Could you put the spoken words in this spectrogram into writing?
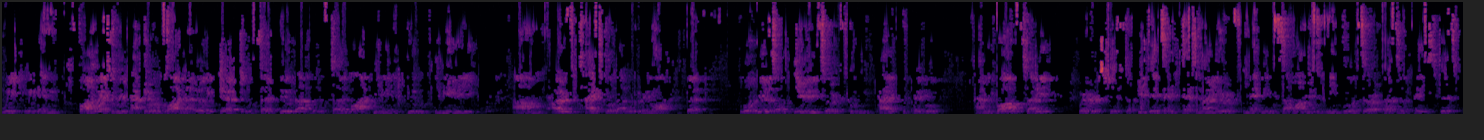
we, we can find ways to recapture what it was like in that early church that was so filled up, that was so life giving and filled with community. I would taste what that would have been like. But Lord, give us opportunities, whether it's cooking cake for people, having a Bible study, whether it's just a 15 second testimony, whether it's connecting with someone who's an influencer or a person of peace. Just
